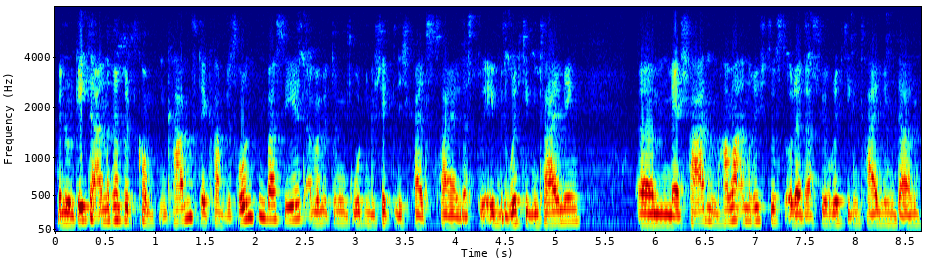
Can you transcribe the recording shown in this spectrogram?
wenn du einen Gegner anrempelst, kommt ein Kampf. Der Kampf ist rundenbasiert, aber mit einem guten Geschicklichkeitsteil, dass du eben mit dem richtigen Timing ähm, mehr Schaden im Hammer anrichtest oder dass du im richtigen Timing dann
